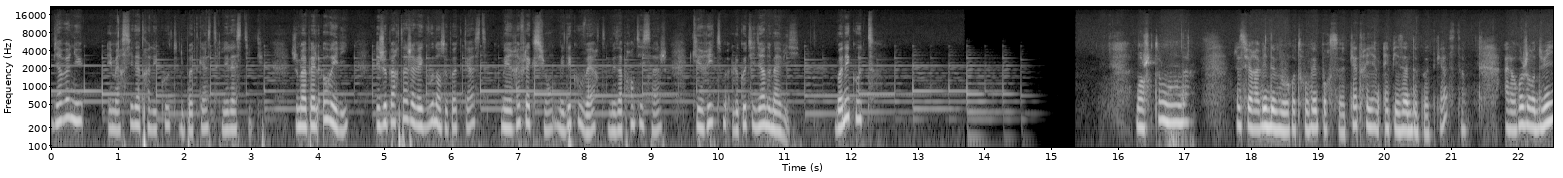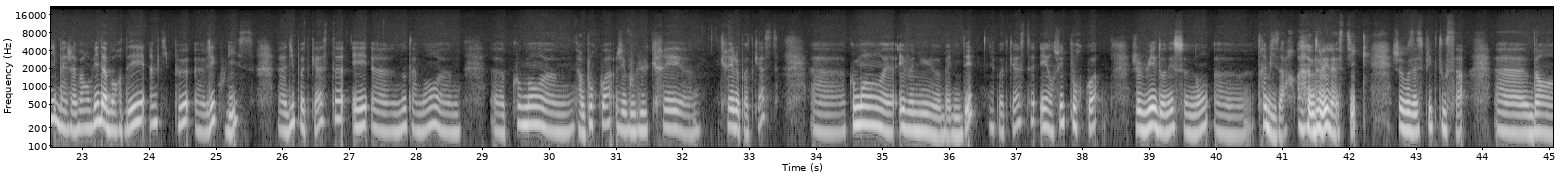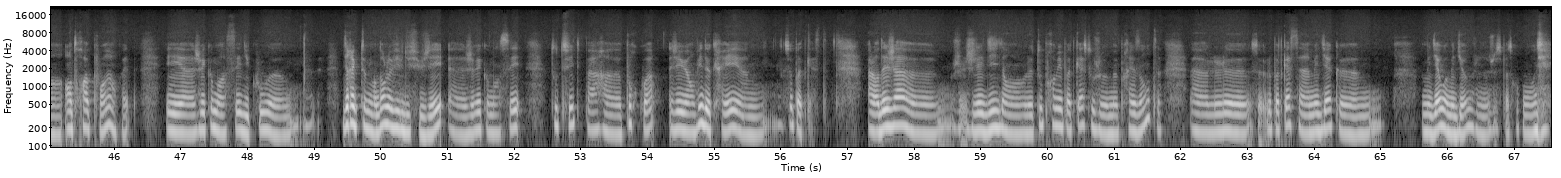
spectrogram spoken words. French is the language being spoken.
Bienvenue et merci d'être à l'écoute du podcast L'élastique. Je m'appelle Aurélie et je partage avec vous dans ce podcast mes réflexions, mes découvertes, mes apprentissages qui rythment le quotidien de ma vie. Bonne écoute Bonjour tout le monde je suis ravie de vous retrouver pour ce quatrième épisode de podcast. Alors aujourd'hui, ben, j'avais envie d'aborder un petit peu euh, les coulisses euh, du podcast et euh, notamment comment, enfin pourquoi j'ai voulu créer, créer le podcast, comment est venue ben, l'idée du podcast et ensuite pourquoi je lui ai donné ce nom très bizarre de l'élastique. Je vous explique tout ça dans, en trois points en fait. Et euh, je vais commencer du coup euh, directement dans le vif du sujet. Euh, je vais commencer tout de suite par pourquoi j'ai eu envie de créer ce podcast. Alors déjà, je, l'ai dit dans le tout premier podcast où je me présente, le, podcast c'est un média que un média ou un médium, je ne sais pas trop comment on dit.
